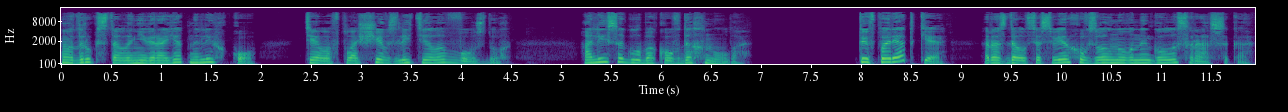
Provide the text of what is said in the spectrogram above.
Вдруг стало невероятно легко. Тело в плаще взлетело в воздух. Алиса глубоко вдохнула. «Ты в порядке?» — раздался сверху взволнованный голос Расака.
